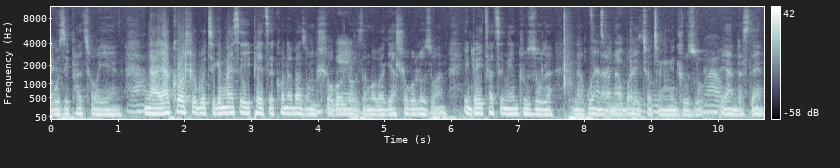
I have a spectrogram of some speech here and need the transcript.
ukuze iphathwe yena. Naye akhohle ukuthi ke mase eyiphethe khona abazomhlokoloza ngoba kuyahlokolozwana into ayithathe ngendluzula nakwena nabo ayithathe ngendluzula. You understand?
